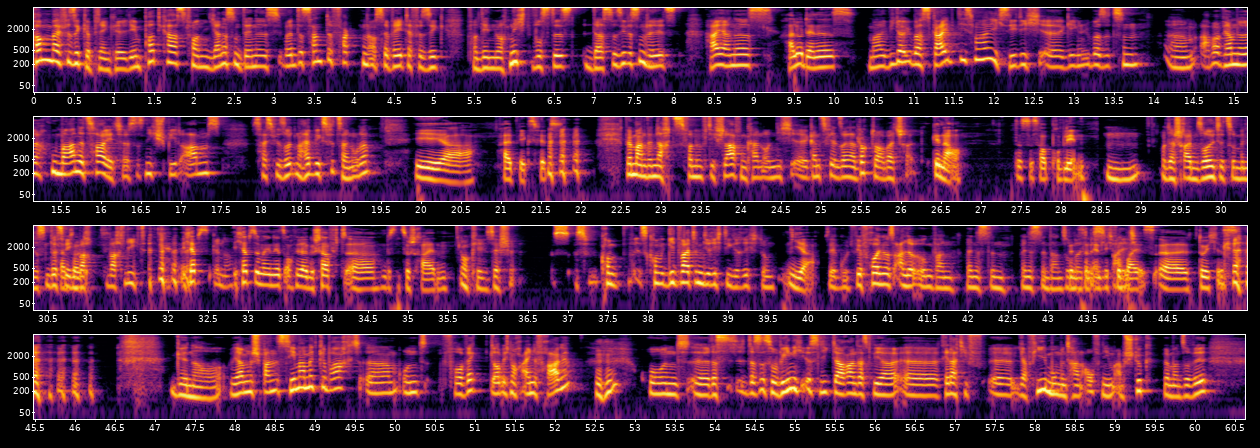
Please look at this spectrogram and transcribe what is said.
Willkommen bei Physikgeplänkel, dem Podcast von Jannis und Dennis über interessante Fakten aus der Welt der Physik, von denen du noch nicht wusstest, dass du sie wissen willst. Hi Jannis. Hallo Dennis. Mal wieder über Skype diesmal. Ich sehe dich äh, gegenüber sitzen. Ähm, aber wir haben eine humane Zeit. Es ist nicht spät abends. Das heißt, wir sollten halbwegs fit sein, oder? Ja, halbwegs fit. Wenn man dann nachts vernünftig schlafen kann und nicht äh, ganz viel in seiner Doktorarbeit schreibt. Genau. Das ist das Hauptproblem. Mhm. Oder schreiben sollte zumindest und deswegen wach, wach, liegt. ich habe es genau. immerhin jetzt auch wieder geschafft, äh, ein bisschen zu schreiben. Okay, sehr schön. Es, es, kommt, es kommt, geht weiter in die richtige Richtung. Ja. Sehr gut. Wir freuen uns alle irgendwann, wenn es denn, wenn es denn dann so wenn es dann ist, endlich bald. vorbei ist, äh, durch ist. genau. Wir haben ein spannendes Thema mitgebracht ähm, und vorweg, glaube ich, noch eine Frage. Mhm. Und äh, dass, dass es so wenig ist, liegt daran, dass wir äh, relativ äh, ja, viel momentan aufnehmen am Stück, wenn man so will.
